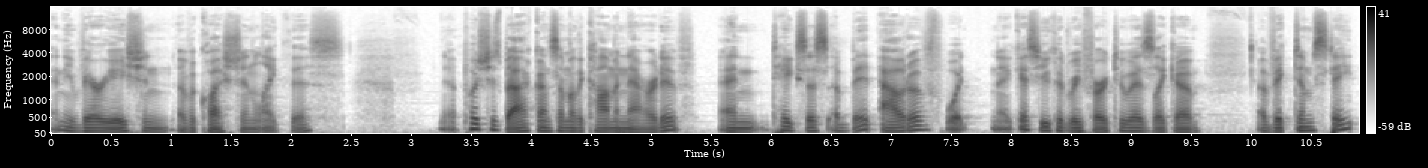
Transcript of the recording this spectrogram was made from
any variation of a question like this pushes back on some of the common narrative and takes us a bit out of what I guess you could refer to as like a a victim state.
